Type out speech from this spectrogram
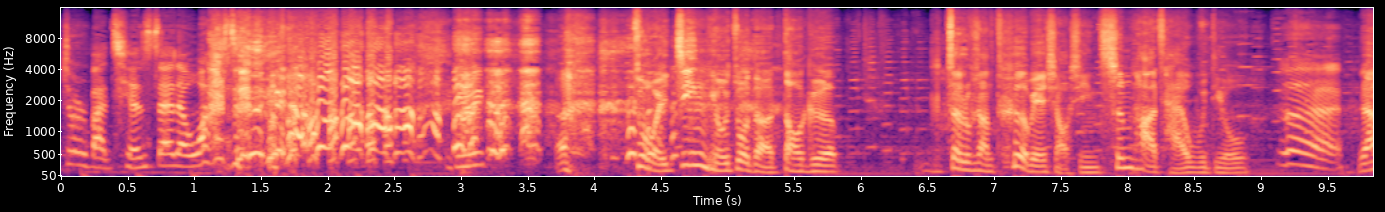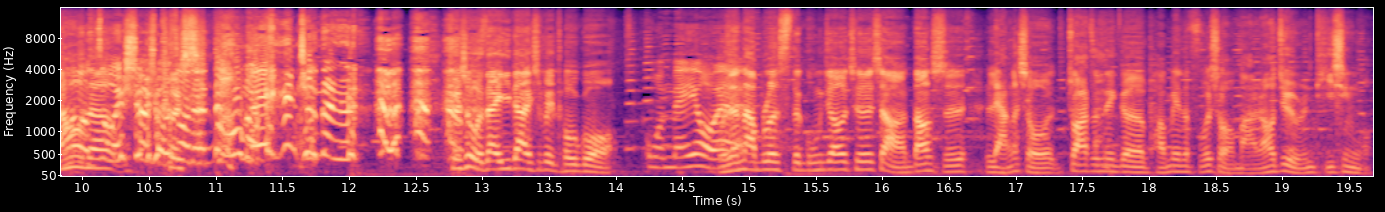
就是把钱塞在袜子里。因为、呃、作为金牛座的刀哥，在路上特别小心，生怕财物丢。对，然后呢作为射手座的倒霉，真的是可是我在意大利是被偷过，我没有哎、我在那不勒斯的公交车上，当时两个手抓着那个旁边的扶手嘛，然后就有人提醒我，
